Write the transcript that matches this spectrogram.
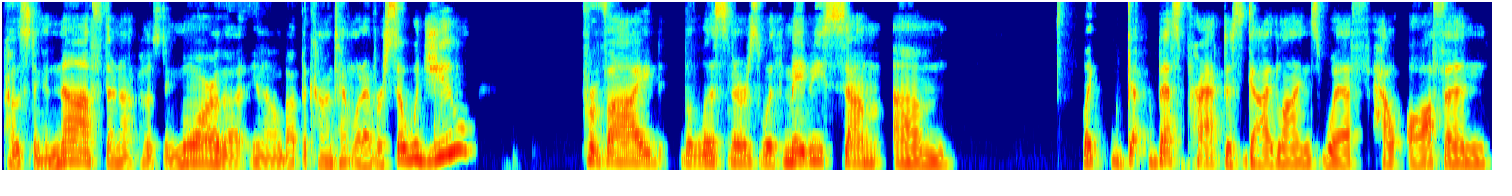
posting enough, they're not posting more, the, you know, about the content, whatever. So would you provide the listeners with maybe some um like g- best practice guidelines with how often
